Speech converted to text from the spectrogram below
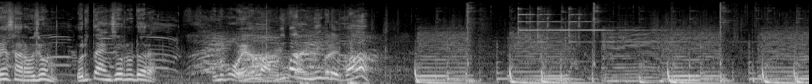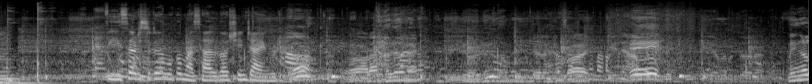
ദേ ഒരു താങ്ക്സ് പറഞ്ഞിട്ട് വരാം. ഒന്ന് പോയോ. ഫീസ് അടിച്ചിട്ട് നമുക്ക് മസാല ദോശയും ചായയും കുടിക്കാം. നിങ്ങൾ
